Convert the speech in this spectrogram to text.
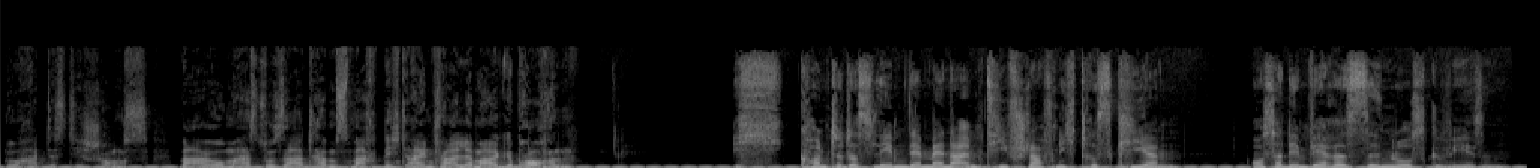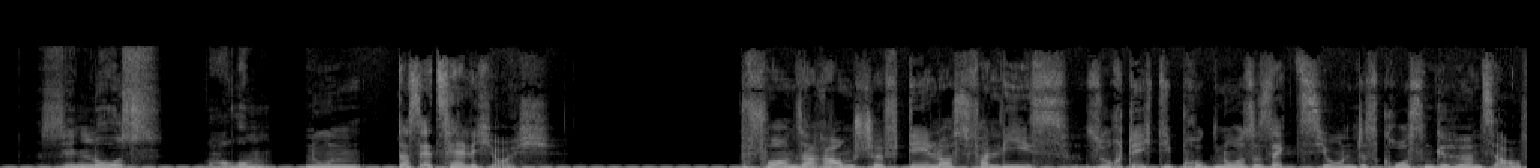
Du hattest die Chance. Warum hast du Satams Macht nicht ein für alle Mal gebrochen? Ich konnte das Leben der Männer im Tiefschlaf nicht riskieren. Außerdem wäre es sinnlos gewesen. Sinnlos? Warum? Nun, das erzähle ich euch. Bevor unser Raumschiff Delos verließ, suchte ich die Prognosesektion des großen Gehirns auf.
